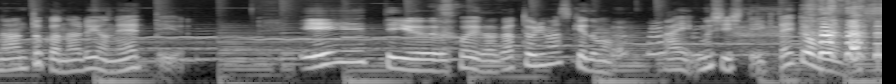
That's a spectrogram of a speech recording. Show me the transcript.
なんとかなるよねっていう。えーっていう声が上がっておりますけどもはい無視していきたいと思います。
